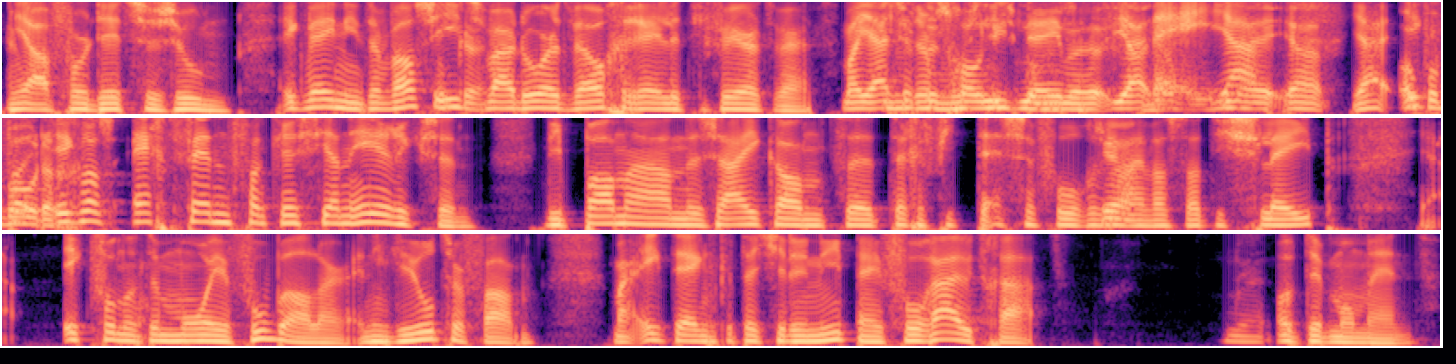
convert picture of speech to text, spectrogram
Ja, voor dit seizoen. Ik weet niet, er was okay. iets waardoor het wel gerelativeerd werd. Maar jij Inter zegt dus gewoon niet nemen. Ja, nee, ja, nee, ja, ja overbodig. Ik, ik, was echt fan van Christian Eriksen. Die pannen aan de zijkant uh, tegen Vitesse volgens ja. mij was dat, die sleep. Ja, ik vond het een mooie voetballer en ik hield ervan. Maar ik denk dat je er niet mee vooruit gaat. Nee. Op dit moment.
